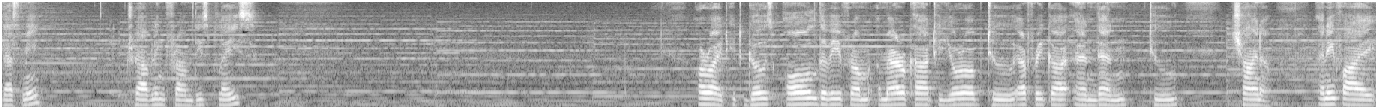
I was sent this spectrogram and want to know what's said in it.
that's me traveling from this place Alright, it goes all the way from America to Europe to Africa and then to China. And if I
